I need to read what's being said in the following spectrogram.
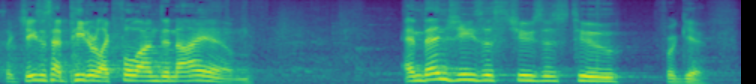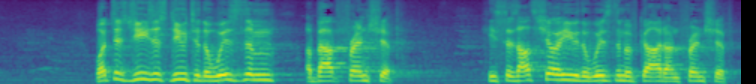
It's like Jesus had Peter like full on deny him. And then Jesus chooses to forgive. What does Jesus do to the wisdom about friendship? He says, I'll show you the wisdom of God on friendship.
